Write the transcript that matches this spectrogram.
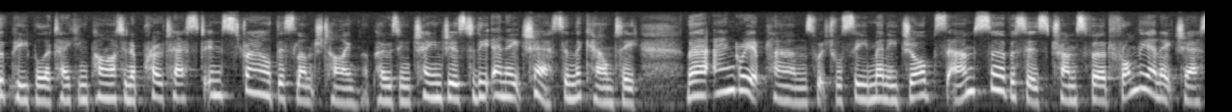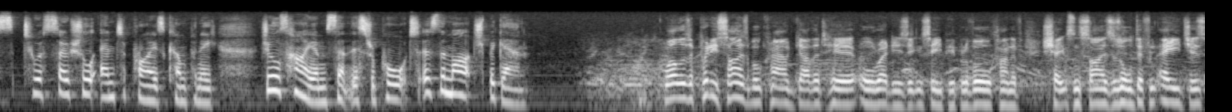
of people are taking part in a protest in Stroud this lunchtime, opposing changes to the NHS in the county. They're angry at plans which will see many jobs and services transferred from the NHS to a social enterprise company. Jules Hyam sent this report as the march began. Well, there's a pretty sizable crowd gathered here already, as you can see, people of all kind of shapes and sizes, all different ages,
